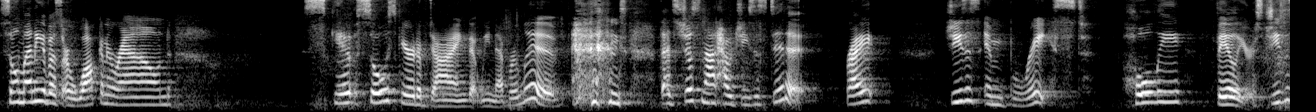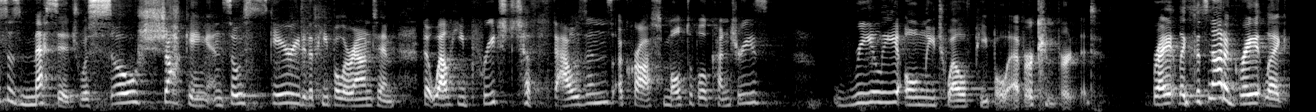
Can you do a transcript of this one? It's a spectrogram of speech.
So many of us are walking around so scared of dying that we never live. And that's just not how Jesus did it, right? Jesus embraced holy failures. Jesus' message was so shocking and so scary to the people around him that while he preached to thousands across multiple countries, really only 12 people ever converted. Right? Like, that's not a great, like,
